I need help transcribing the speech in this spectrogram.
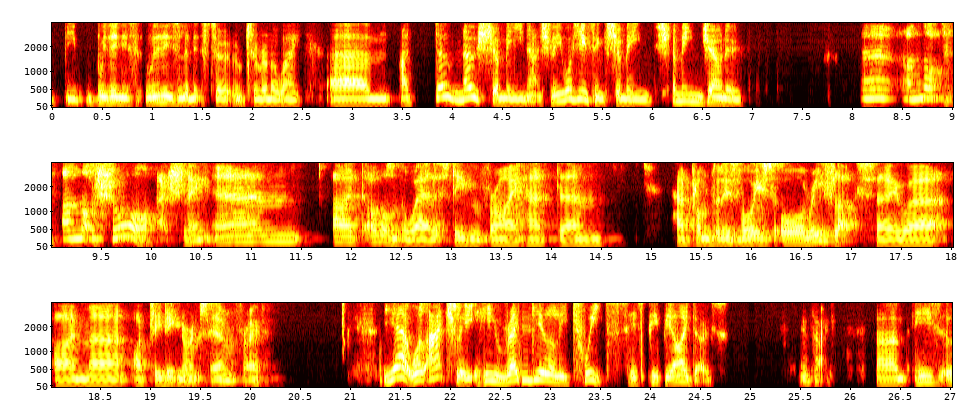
Be within his within his limits to to run away. Um, I don't know Shamin actually. What do you think, Shamin? Shamin Jonu. Uh, I'm not. I'm not sure actually. Um, I, I, wasn't aware that Stephen Fry had um, had problems with his voice or reflux. So uh, I'm. Uh, I plead ignorance here. I'm afraid. Yeah. Well, actually, he regularly tweets his PPI dose. In fact, um, he's a,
